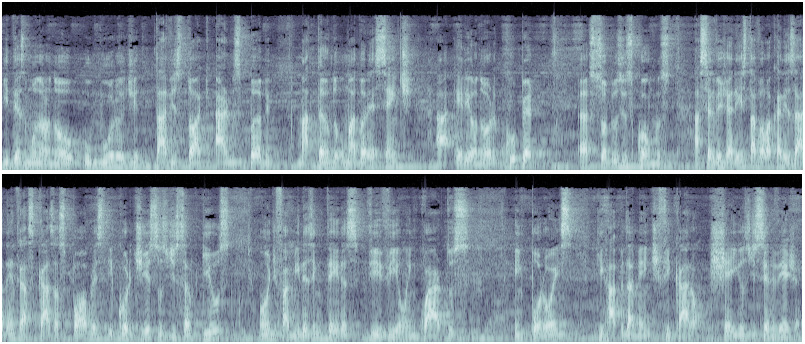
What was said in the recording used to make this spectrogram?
e desmoronou o muro de Tavistock Arms Pub, matando uma adolescente, a Eleanor Cooper, uh, sob os escombros. A cervejaria estava localizada entre as casas pobres e cortiços de St. Giles, onde famílias inteiras viviam em quartos, em porões que rapidamente ficaram cheios de cerveja.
